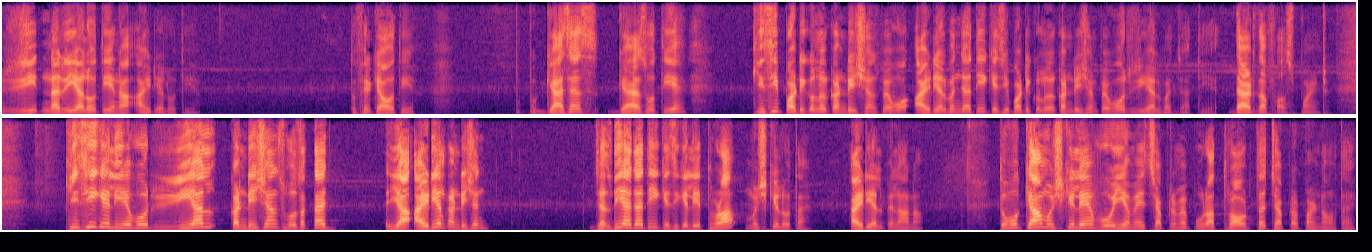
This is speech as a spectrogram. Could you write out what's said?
री, ना रियल होती है ना आइडियल होती है। तो फिर क्या होती है? गैसेस गैस होती है किसी पर्टिकुलर कंडीशन पे वो आइडियल बन जाती है किसी पर्टिकुलर कंडीशन पे वो रियल बन जाती है। दैट द फ़र्स्ट पॉइंट किसी के लिए वो रियल कंडीशंस हो सकता है या आइडियल कंडीशन जल्दी आ जाती है किसी के लिए, थोड़ा मुश्किल होता है आइडियल में लाना। तो वो क्या मुश्किल है वही हमें इस चैप्टर में पूरा थ्रू आउट द चैप्टर पढ़ना होता है,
